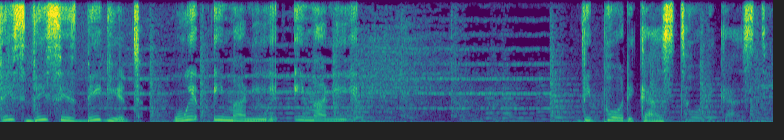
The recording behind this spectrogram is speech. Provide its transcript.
This this is Digit with Imani. Imani. The podcast. podcast.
